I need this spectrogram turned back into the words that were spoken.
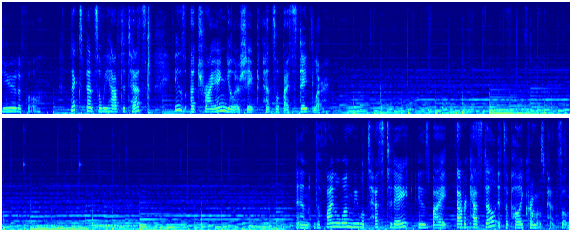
Beautiful. Next pencil we have to test is a triangular shaped pencil by Staedtler. And the final one we will test today is by Faber-Castell. It's a Polychromos pencil.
